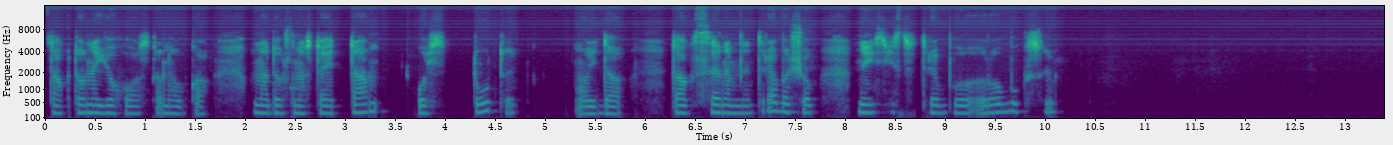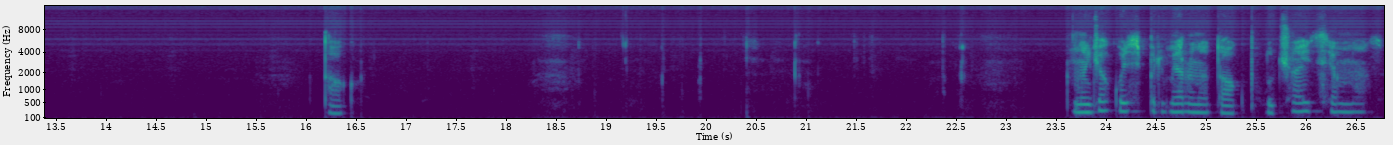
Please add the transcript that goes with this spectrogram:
Так, то не його остановка. Вона должна стояти там, ось тут. Ой, да. Так, це нам не треба, щоб не сісти треба робокси. Так. Ну, якось примерно так получається в нас.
